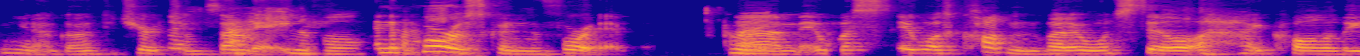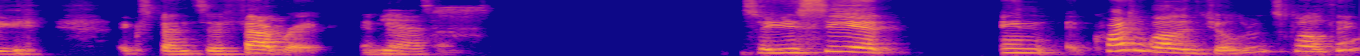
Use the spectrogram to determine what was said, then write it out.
you know going to church on Sunday and the poorest couldn't afford it. Right. Um, it was it was cotton, but it was still a high quality, expensive fabric. In that yes. sense. So you see it in quite a lot in children's clothing.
